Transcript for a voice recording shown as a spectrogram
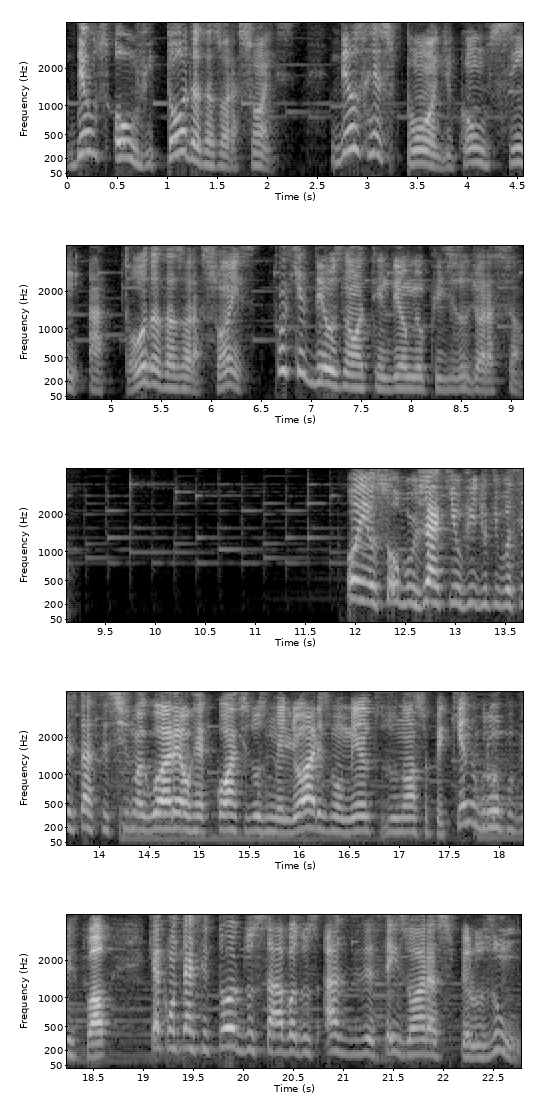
Deus ouve todas as orações? Deus responde com um sim a todas as orações? Por que Deus não atendeu meu pedido de oração? Oi, eu sou o Burjac e o vídeo que você está assistindo agora é o recorte dos melhores momentos do nosso pequeno grupo virtual que acontece todos os sábados às 16 horas pelo Zoom.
